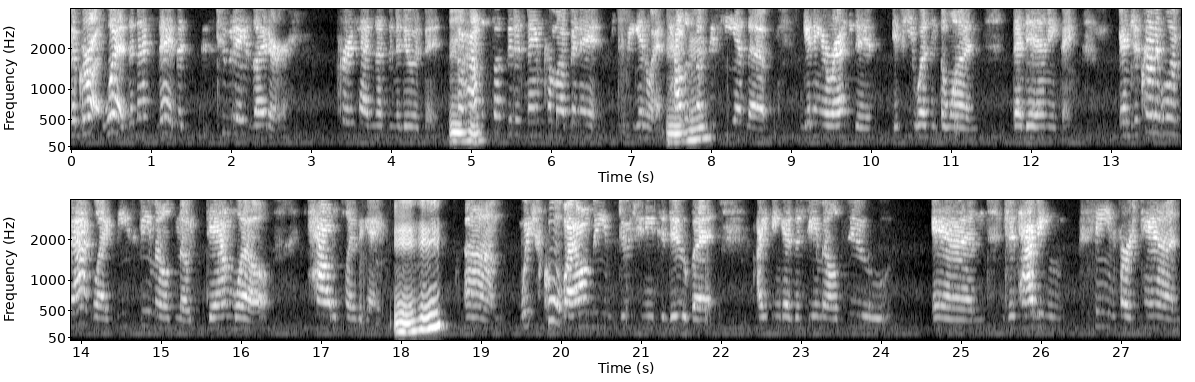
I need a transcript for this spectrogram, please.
the girl, what, the next day, the two days later, Chris had nothing to do with it. So how Mhm. the fuck did his name come up in it to begin with? How the fuck did he end up getting arrested if he wasn't the one that did anything? And just kind of going back, like these females know damn well how to play the game. Mm-hmm. Um, which cool, by all means, do what you need to do. But I think as a female too, and just having seen firsthand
